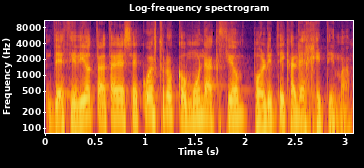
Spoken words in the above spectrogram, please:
decidió tratar el secuestro como una acción política legítima,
